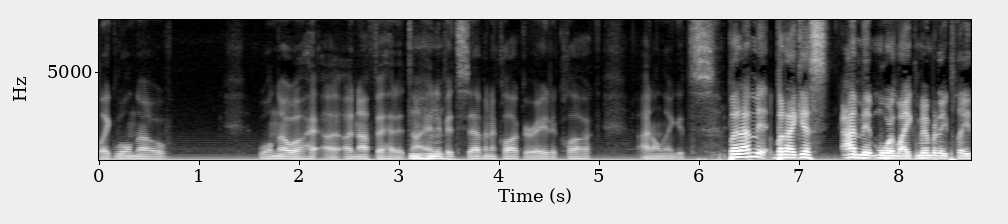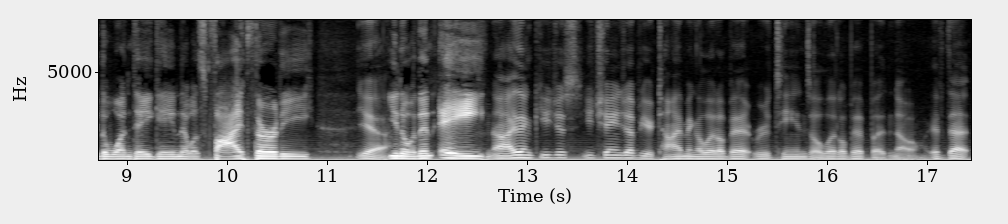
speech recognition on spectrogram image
like we'll know, we'll know a, a, enough ahead of time. And Mhm. if it's seven o'clock or eight o'clock, I don't think it's. But I meant, but I guess I meant more like remember they played the one day game that was five thirty, Yeah. you know, and then eight. No, I think you just you change up your timing a little bit, routines a little bit, but no, if that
